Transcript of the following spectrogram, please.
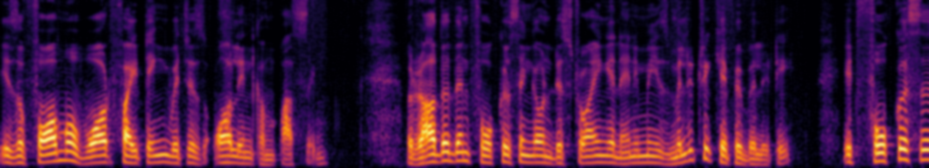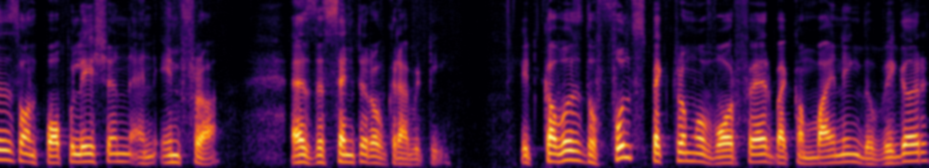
is a form of war fighting which is all encompassing. Rather than focusing on destroying an enemy's military capability, it focuses on population and infra as the center of gravity. It covers the full spectrum of warfare by combining the vigor,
